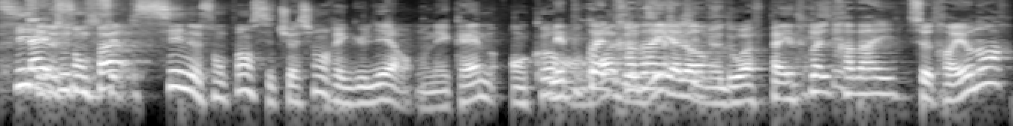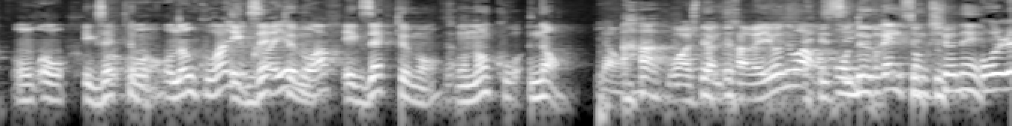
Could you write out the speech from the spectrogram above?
S'ils ne, sont pas, si ne sont pas en situation régulière, on est quand même encore mais pourquoi en droit de dire qu'ils ne doivent pas être. Pourquoi le travail Ce travail au noir. On, on, Exactement. On, on encourage Exactement. le travail au noir. Exactement. On encourage. Non. Là, on ah. n'encourage pas le travail au noir. on devrait le sanctionner. On le,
